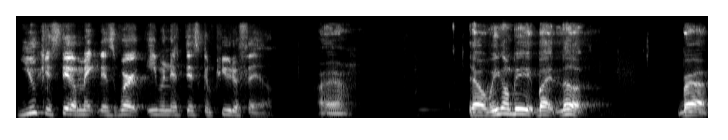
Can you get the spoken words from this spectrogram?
you can still make this work even if this computer fails. Oh, yeah. Yo, we gonna be, but look, bruh,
